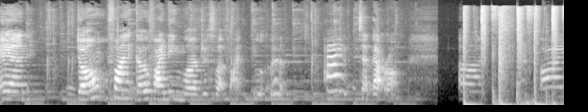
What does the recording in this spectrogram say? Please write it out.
And don't find go finding love, just let find. I said that wrong. Uh, bye.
